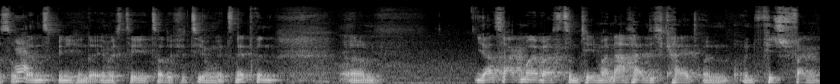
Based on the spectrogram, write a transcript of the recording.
so ja. ganz bin ich in der MST-Zertifizierung jetzt nicht drin. Ähm, ja, sag mal was zum Thema Nachhaltigkeit und, und Fischfang.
